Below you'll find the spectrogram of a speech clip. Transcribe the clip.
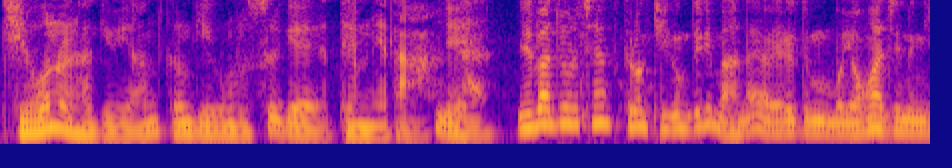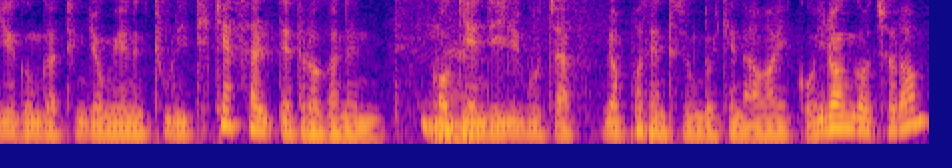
지원을 하기 위한 그런 기금으로 쓰게 됩니다. 예. 일반적으로 참 그런 기금들이 많아요. 예를 들면 뭐 영화진흥기금 같은 경우에는 우리 티켓 살 때 들어가는 거기에 이제 일부 짝 몇 퍼센트 정도 이렇게 나와 있고 이런 것처럼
